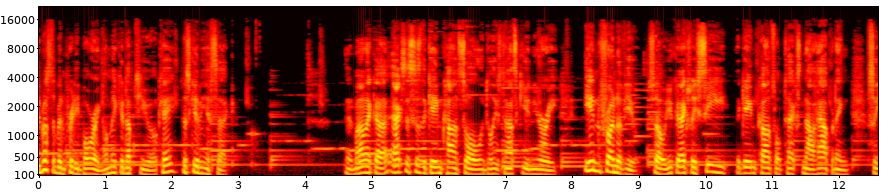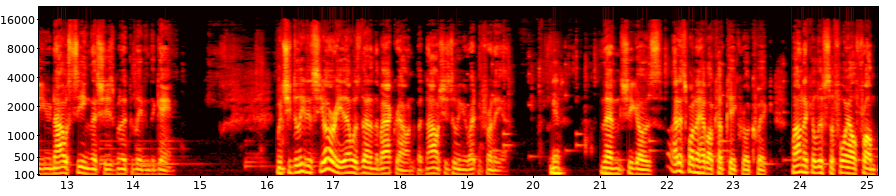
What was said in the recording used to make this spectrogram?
It must have been pretty boring. I'll make it up to you, okay? Just give me a sec. And Monika uh, accesses the game console and deletes Natsuki and Yuri in front of you. So you can actually see the game console text now happening, so you're now seeing that she's manipulating the game. When she deleted Sayori, that was done in the background, but now she's doing it right in front of you. Yep. Then she goes, I just want to have a cupcake real quick. Monika lifts the foil from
